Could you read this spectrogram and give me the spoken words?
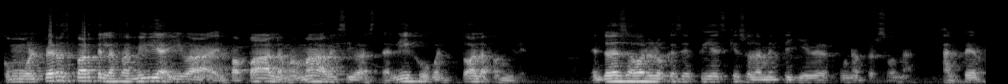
como el perro es parte de la familia, iba el papá, la mamá, a veces iba hasta el hijo, bueno, toda la familia. Entonces ahora lo que se pide es que solamente lleve una persona al perro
